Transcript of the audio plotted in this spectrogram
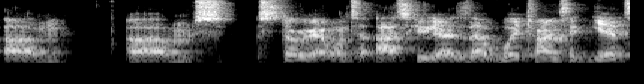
um, um, story, I want to ask you guys that we're trying to get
